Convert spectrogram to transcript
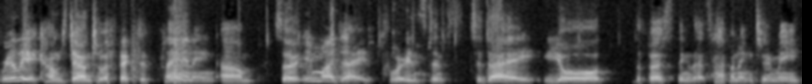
really, it comes down to effective planning. Um, so in my day, for instance, today you're the first thing that's happening to me.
